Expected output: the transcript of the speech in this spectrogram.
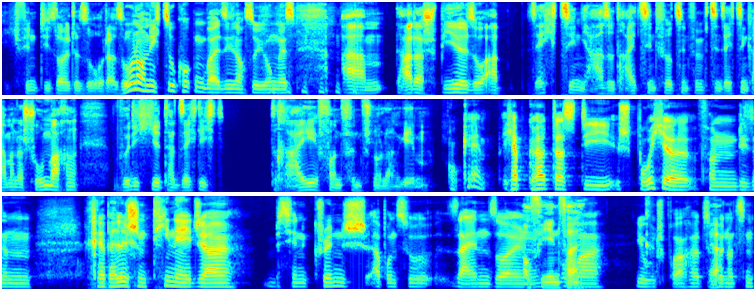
ich finde, die sollte so oder so noch nicht zugucken, weil sie noch so jung ist. ähm, da das Spiel so ab 16, ja, so 13, 14, 15, 16 kann man das schon machen, würde ich hier tatsächlich drei von fünf Schnullern geben. Okay. Ich habe gehört, dass die Sprüche von diesem rebellischen Teenager ein bisschen cringe ab und zu sein sollen. Auf jeden um Fall. Jugendsprache zu Ja. benutzen.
